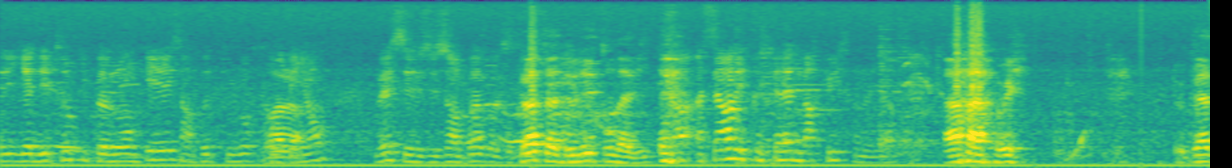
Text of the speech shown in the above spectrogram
il y a des trucs qui peuvent manquer, c'est un peu toujours trop Voilà. payant, mais c'est sympa. Quoi. Donc là, t'as donné ton avis. C'est un, c'est un des préférés de Marcus, on va dire. Ah oui. Donc là,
